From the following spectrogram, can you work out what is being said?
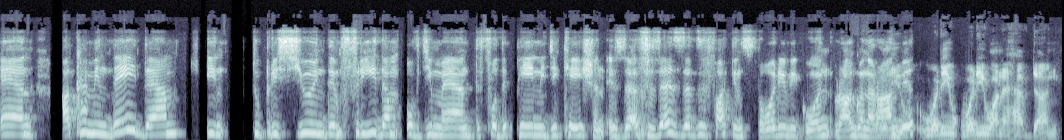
and accommodate them in to pursuing the freedom of demand for the pain medication. Is that is that, the fucking story we're going around going around with? What do you what do you want to have done?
